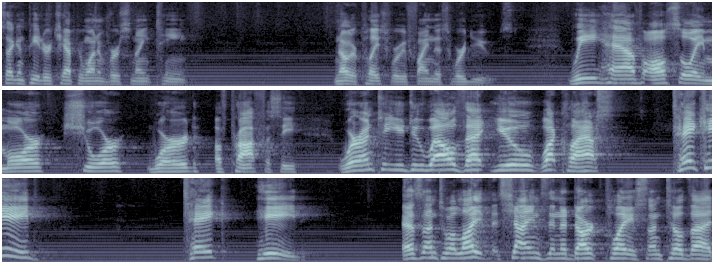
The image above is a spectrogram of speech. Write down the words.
Second Peter chapter 1 and verse 19. Another place where we find this word used. We have also a more sure word of prophecy, whereunto you do well that you, what class? Take heed. Take heed. As unto a light that shines in a dark place until the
